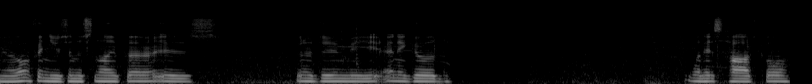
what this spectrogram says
Yeah, I don't think using a sniper is gonna do me any good when it's hardcore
